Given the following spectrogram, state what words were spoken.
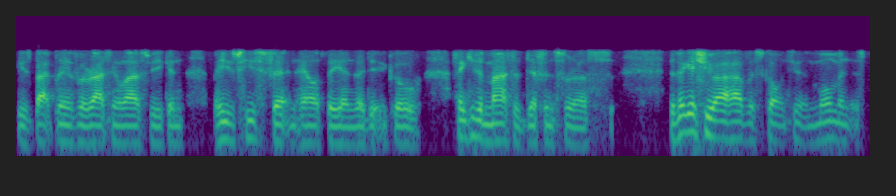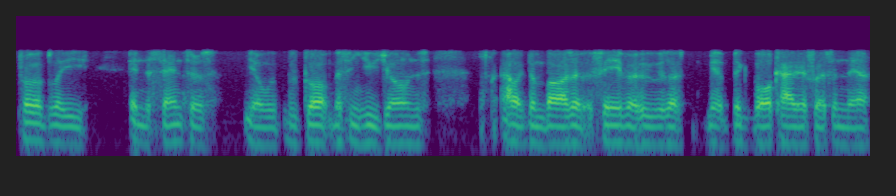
He was back playing for Racing last week, and but he's he's fit and healthy and ready to go. I think he's a massive difference for us. The big issue I have with Scotland team at the moment is probably in the centres. You know, we've got missing Huw Jones, Alec Dunbar's out of favour, who was a you know, big ball carrier for us in there.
